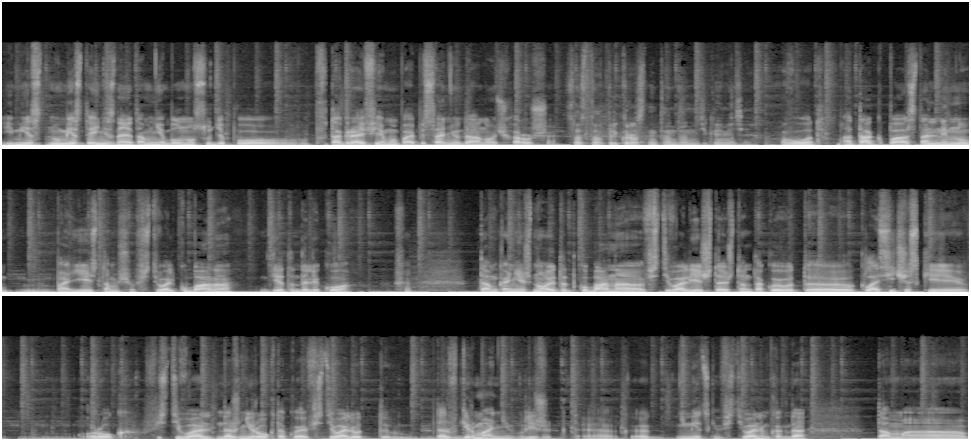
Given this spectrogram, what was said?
И место, ну, место я не знаю, там не было, но судя по фотографиям и по описанию, да, оно очень хорошее. Состав прекрасный там, да, на Дикомете. Вот. А так, по остальным, ну, есть там еще фестиваль Кубана где-то далеко. Там, конечно, но этот Кубана фестиваль, я считаю, что он такой вот э, классический рок фестиваль, даже не рок такой, а фестиваль вот э, даже в Германии ближе к, э, к немецким фестивалям, когда там э,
